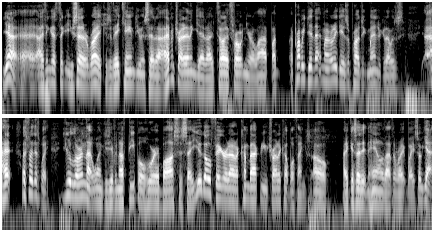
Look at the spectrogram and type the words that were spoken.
Yeah, I think that's the, you said it right. Because if they came to you and said, "I haven't tried anything yet," I thought I'd throw it in your lap. I, I probably did that in my early days as a project manager because I was. I had, let's put it this way: you learn that one because you have enough people who are bosses say, "You go figure it out," or come back when you tried a couple of things. Oh, I guess I didn't handle that the right way. So yeah,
